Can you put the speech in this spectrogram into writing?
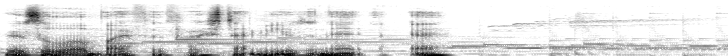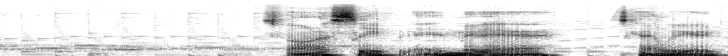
Here's a lullaby for the first time using it, okay. It's falling asleep in midair. It's kind of weird.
